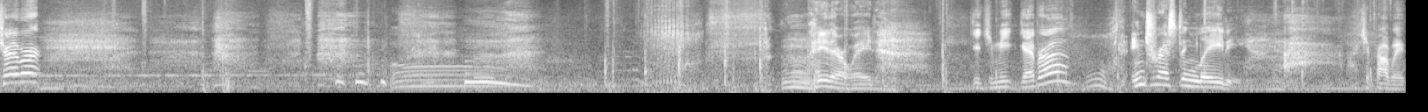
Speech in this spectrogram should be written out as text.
Oh, hey there, Trevor. Mm, hey there, Wade. Did you meet Debra? Interesting lady. I should probably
